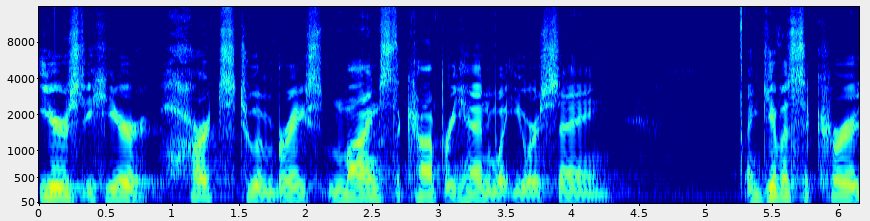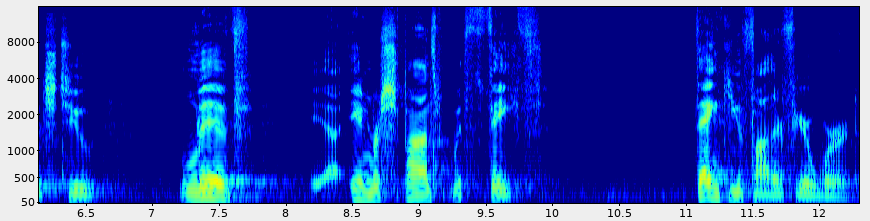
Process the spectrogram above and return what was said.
ears to hear, hearts to embrace, minds to comprehend what you are saying, and give us the courage to live Uh, in response with faith. Thank you, Father, for your word.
